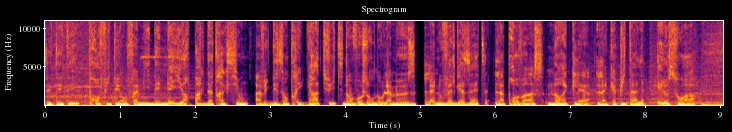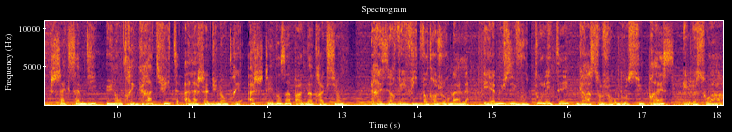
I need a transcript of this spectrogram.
Cet été, profitez en famille des meilleurs parcs d'attractions avec des entrées gratuites dans vos journaux La Meuse, La Nouvelle Gazette, La Province, Nord-Éclair, La Capitale et Le Soir. Chaque samedi, une entrée gratuite à l'achat d'une entrée achetée dans un parc d'attractions. Réservez vite votre journal et amusez-vous tout l'été grâce aux journaux Sud Presse et Le Soir.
